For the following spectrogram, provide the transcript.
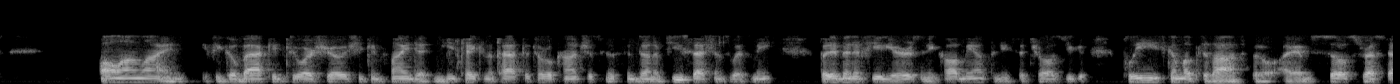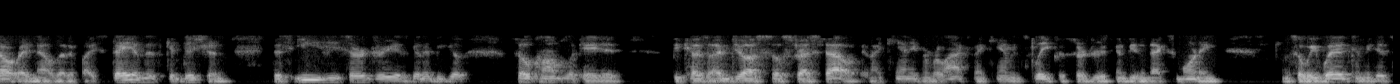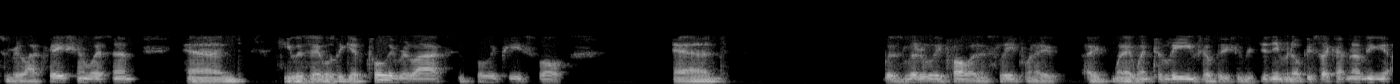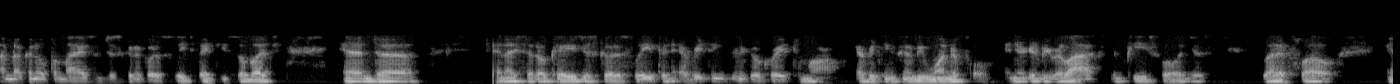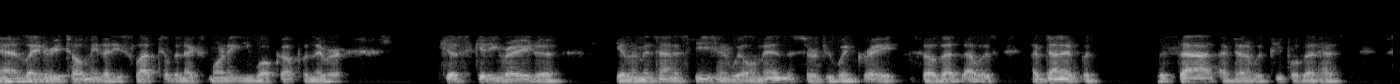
all online. If you go back into our shows, you can find it. And he'd taken the path to total consciousness and done a few sessions with me, but it had been a few years. And he called me up and he said, Charles, you could please come up to the hospital. I am so stressed out right now that if I stay in this condition, this easy surgery is going to be so complicated because I'm just so stressed out and I can't even relax and I can't even sleep. The surgery is going to be the next morning. And so we went and we did some relaxation with him and he was able to get fully relaxed and fully peaceful and was literally falling asleep when I, I when I went to leave. He didn't even open. He's like, I'm not, I'm not going to open my eyes. I'm just going to go to sleep. Thank you so much. And, uh, and I said, okay, you just go to sleep and everything's going to go great tomorrow everything's going to be wonderful and you're going to be relaxed and peaceful and just let it flow. And later he told me that he slept till the next morning. He woke up when they were just getting ready to give him his anesthesia and wheel him in. The surgery went great. So that, that was, I've done it with, with that. I've done it with people that had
